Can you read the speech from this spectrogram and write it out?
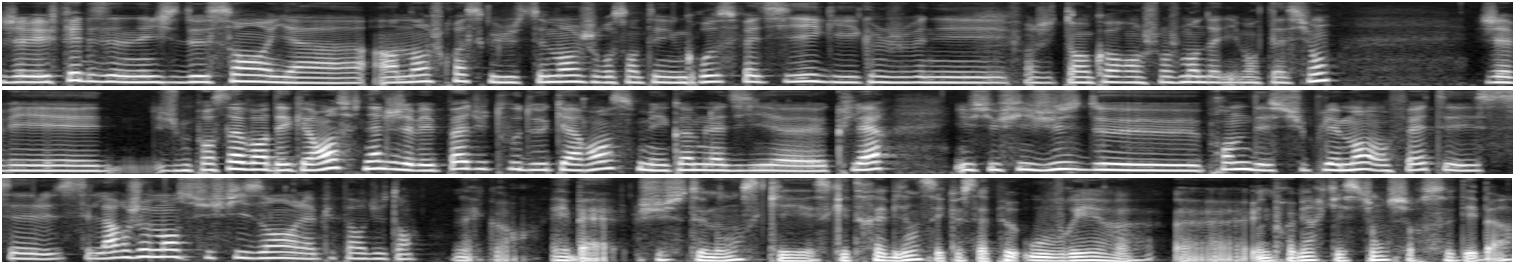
J'avais fait des analyses de sang il y a un an, je crois, parce que justement, je ressentais une grosse fatigue et comme je venais, enfin, j'étais encore en changement d'alimentation. J'avais, je me pensais avoir des carences. Au final, j'avais pas du tout de carences, mais comme l'a dit euh, Claire, il suffit juste de prendre des suppléments en fait, et c'est largement suffisant la plupart du temps. D'accord. Et ben justement, ce qui est, ce qui est très bien, c'est que ça peut ouvrir euh, une première question sur ce débat.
